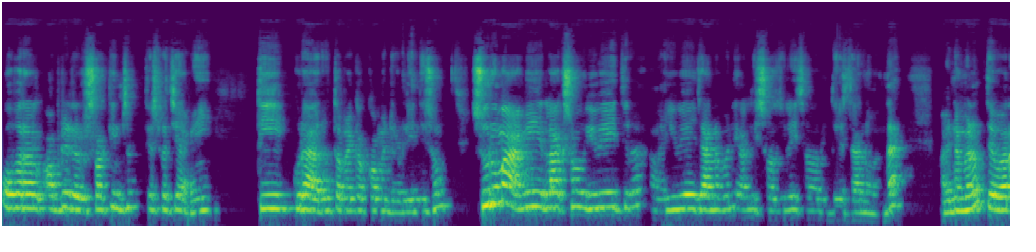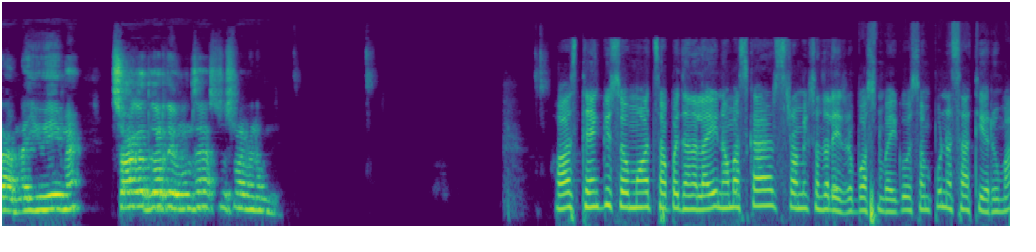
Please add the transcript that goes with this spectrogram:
ओभरअल अपडेटहरू सकिन्छ त्यसपछि हामी ती कुराहरू तपाईँको कमेन्टहरू लिँदैछौँ। सुरुमा हामी लाग्छौँ युएतिर युए जान पनि अलिक सजिलै छ अरू देश जानुभन्दा। होइन म्याडम? त्यो भएर हामीलाई युएमा स्वागत गर्दै हुनुहुन्छ सुषमा म्याडमले। हस् थ्याङ्क यू सो मच सबैजनालाई। नमस्कार श्रमिक सञ्जाल हेरेर बस्नुभएको सम्पूर्ण साथीहरूमा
